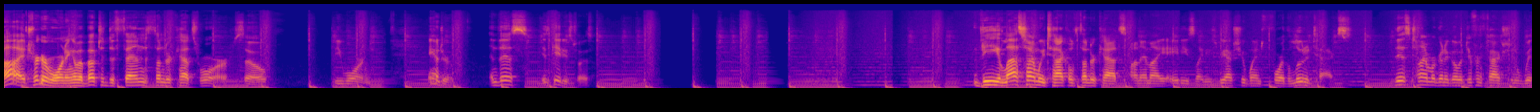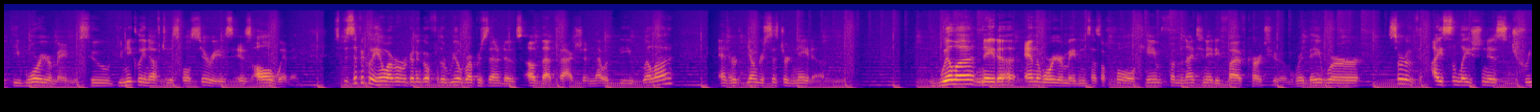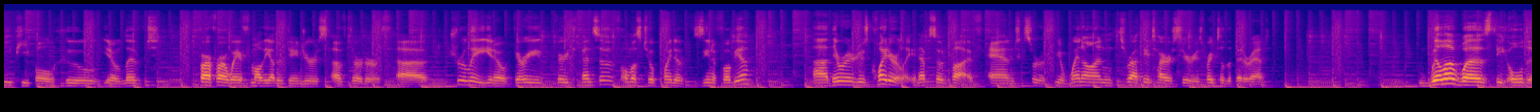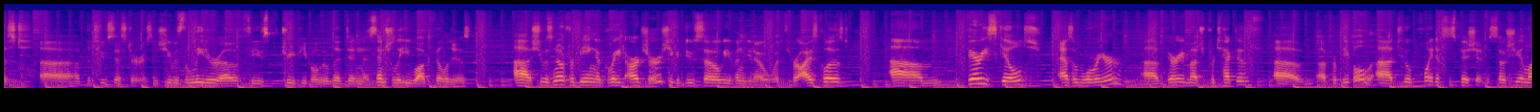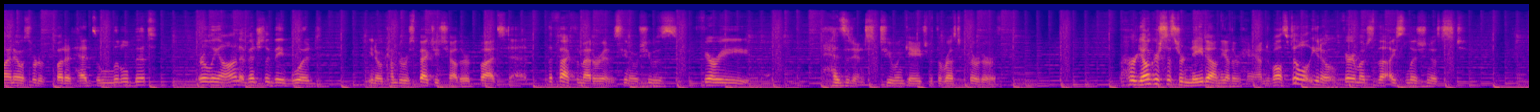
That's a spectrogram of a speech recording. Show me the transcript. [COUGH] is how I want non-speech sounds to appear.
Hi, trigger warning. I'm about to defend Thundercats Roar, so be warned. Andrew, and this is Gayties Toys. The last time we tackled Thundercats on MI80s, ladies, we actually went for the Lunataks. This time we're going to go a different faction with the Warrior Maidens, who, uniquely enough to this whole series, is all women. Specifically, however, we're going to go for the real representatives of that faction, and that would be Willa and her younger sister Nayda. Willa, Nayda, and the Warrior Maidens as a whole came from the 1985 cartoon, where they were sort of isolationist tree people who, you know, lived far, far away from all the other dangers of Third Earth. Uh, truly, you know, very, very defensive, almost to a point of xenophobia. Uh, they were introduced quite early in episode five, and sort of you know, went on throughout the entire series, right till the bitter end. Willa was the oldest uh, of the two sisters, and she was the leader of these tree people who lived in essentially Ewok villages. Uh, she was known for being a great archer. She could do so even, you know, with her eyes closed. Um, very skilled as a warrior, uh, very much protective of her people uh, to a point of suspicion. So she and Lion-O sort of butted heads a little bit early on. Eventually, they would you know, come to respect each other. But uh, the fact of the matter is, you know, she was very hesitant to engage with the rest of Third Earth. Her younger sister Nayda, on the other hand, while still, you know, very much the isolationist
